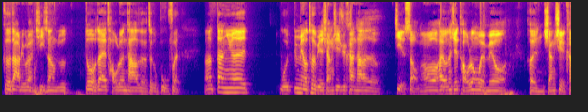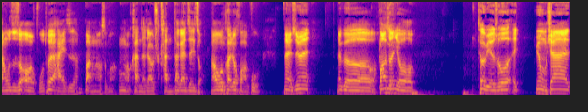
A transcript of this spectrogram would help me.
各大浏览器上就都有在讨论它的这个部分。啊，但因为我并没有特别详细去看他的介绍，然后还有那些讨论，我也没有很详细的看，我只是说哦，我推的孩子很棒，然后什么很好看，大家要去看，大概这一种，然后我很快就划过。那也是因为那个花生有特别说，哎、因为我们现在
